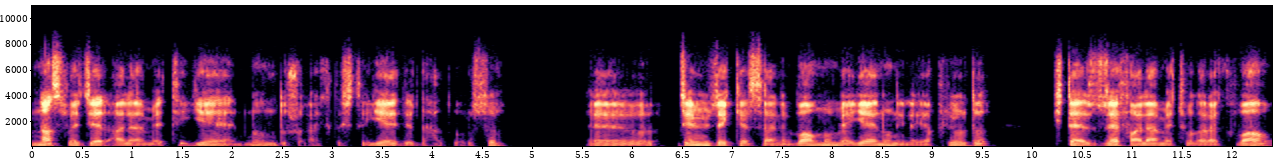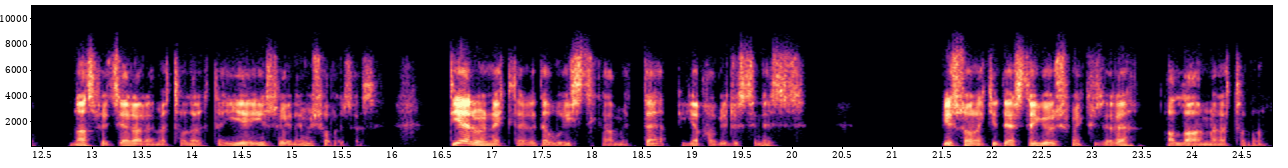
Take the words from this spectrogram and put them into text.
Nas ve cer alameti ye nundur arkadaşlar. Y'dir daha doğrusu. Ee, cemi müzekker salim vav nun ve ye nun ile yapılıyordu. İşte ref alameti olarak vav, nas ve cer alameti olarak da y'yi söylemiş olacağız. Diğer örnekleri de bu istikamette yapabilirsiniz. Bir sonraki derste görüşmek üzere. Allah'a emanet olun.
